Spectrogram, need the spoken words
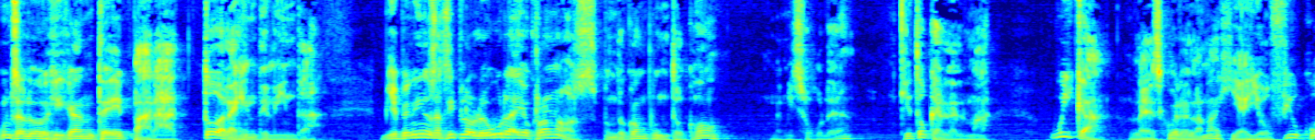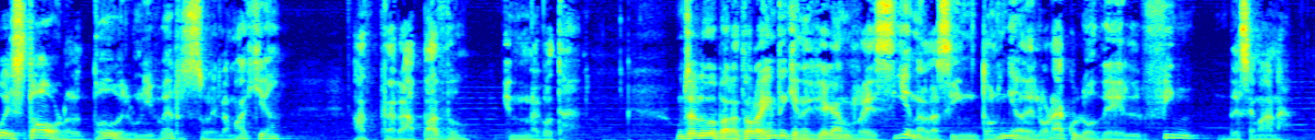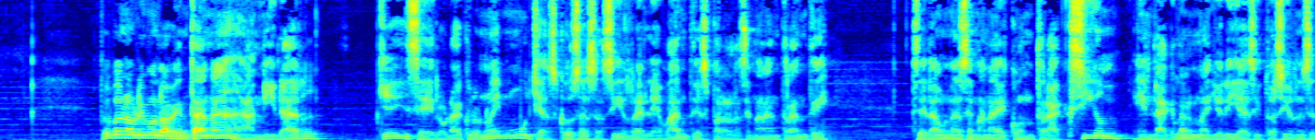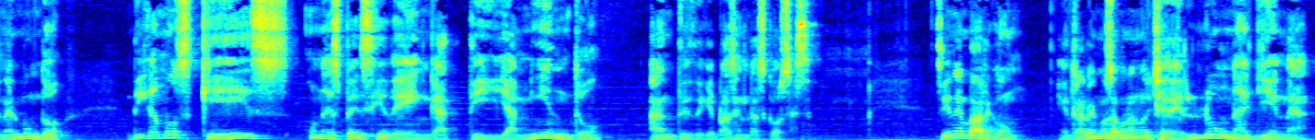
Un saludo gigante para toda la gente linda. Bienvenidos a www.radiocronos.com.co, la emisora que toca el alma. Wicca, la escuela de la magia, y Ofiuco Store, todo el universo de la magia atrapado en una gota. Un saludo para toda la gente quienes llegan recién a la sintonía del oráculo del fin de semana. Pues bueno, abrimos la ventana a mirar ¿Qué dice el oráculo? No hay muchas cosas así relevantes para la semana entrante. Será una semana de contracción en la gran mayoría de situaciones en el mundo. Digamos que es una especie de engatillamiento antes de que pasen las cosas. Sin embargo, entraremos a una noche de luna llena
